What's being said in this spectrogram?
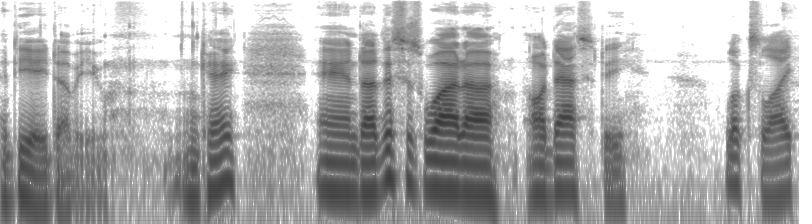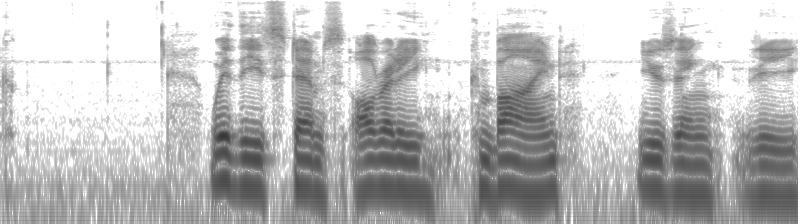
a DAW. Okay, and uh, this is what uh, Audacity looks like with these stems already combined using the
